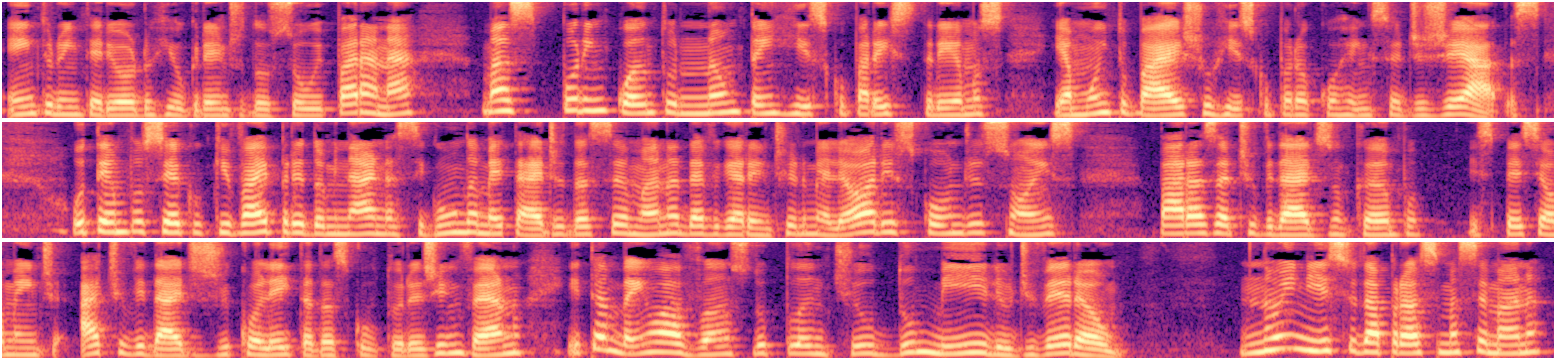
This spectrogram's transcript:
entre o interior do Rio Grande do Sul e Paraná, mas por enquanto não tem risco para extremos e é muito baixo o risco para ocorrência de geadas. O tempo seco que vai predominar na segunda metade da semana deve garantir melhores condições para as atividades no campo, especialmente atividades de colheita das culturas de inverno e também o avanço do plantio do milho de verão. No início da próxima semana,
